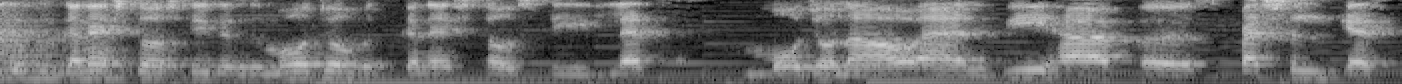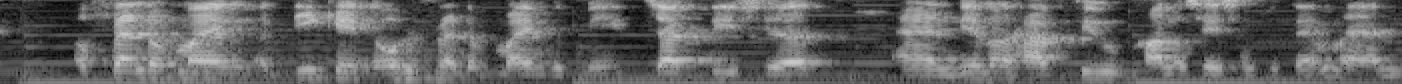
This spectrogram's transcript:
this is Ganesh Toasty. This is Mojo with Ganesh Toasty. Let's Mojo now, and we have a special guest, a friend of mine, a decade old friend of mine with me, Jagdish here, and we're going to have a few conversations with him. And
